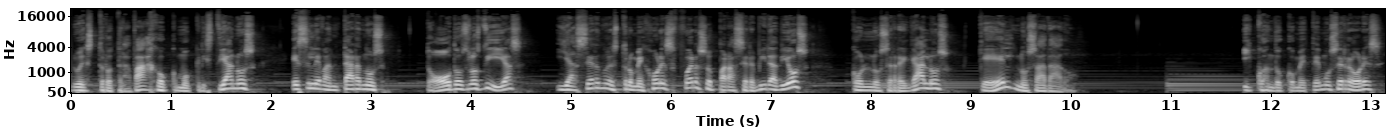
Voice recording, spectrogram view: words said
Nuestro trabajo como cristianos es levantarnos todos los días y hacer nuestro mejor esfuerzo para servir a Dios con los regalos que Él nos ha dado. Y cuando cometemos errores,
